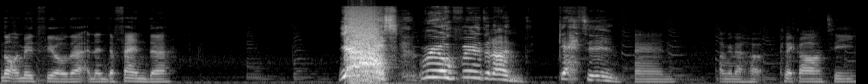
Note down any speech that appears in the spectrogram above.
Not a midfielder and then defender. Yes! Rio Ferdinand! Get in! And I'm going to click RT.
